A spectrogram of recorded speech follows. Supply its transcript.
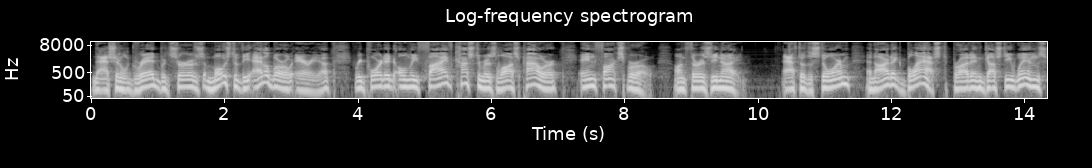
National Grid, which serves most of the Attleboro area, reported only five customers lost power in Foxborough on Thursday night. After the storm, an Arctic blast brought in gusty winds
